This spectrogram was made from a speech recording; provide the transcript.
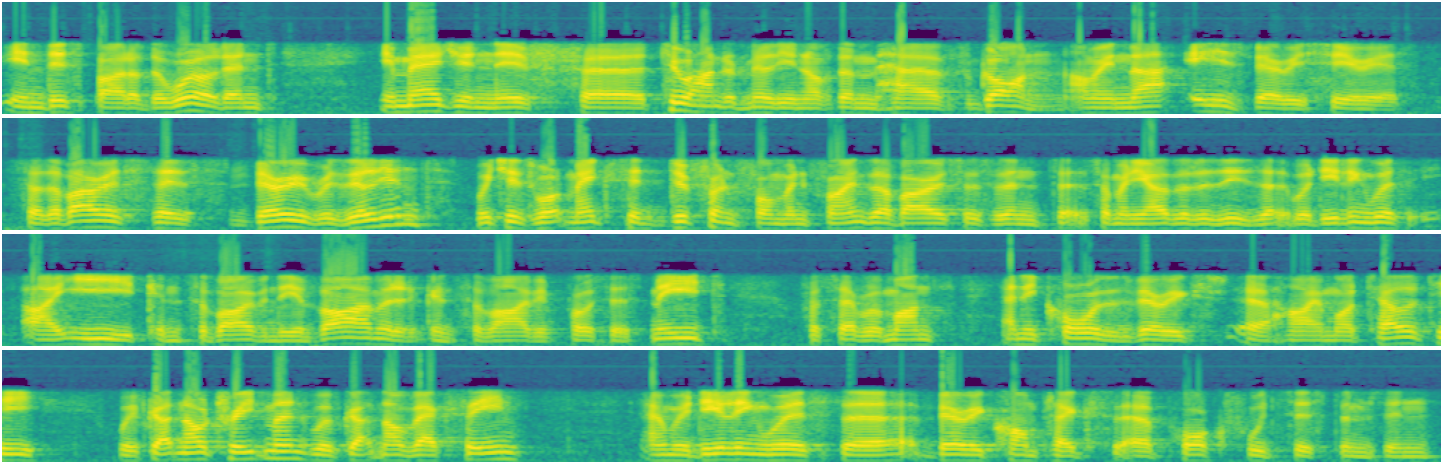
in this part of the world. And imagine if uh, 200 million of them have gone. I mean, that is very serious. So the virus is very resilient, which is what makes it different from influenza viruses and uh, so many other diseases that we're dealing with, i.e., it can survive in the environment, it can survive in processed meat for several months, and it causes very uh, high mortality. We've got no treatment, we've got no vaccine, and we're dealing with uh, very complex uh, pork food systems in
